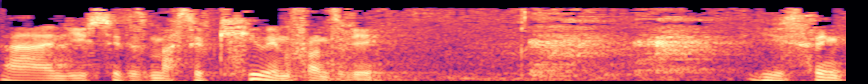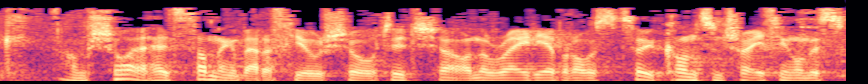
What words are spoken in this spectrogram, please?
and you see this massive queue in front of you you think, I'm sure I heard something about a fuel shortage on the radio, but I was so concentrating on this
